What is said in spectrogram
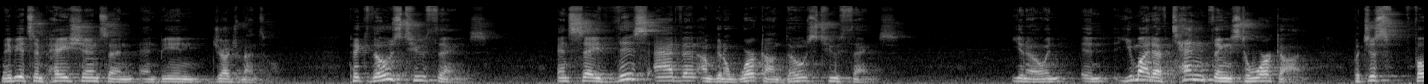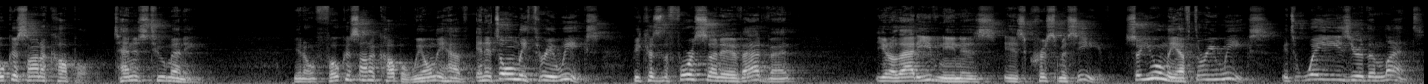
maybe it's impatience and, and being judgmental. Pick those two things and say, This Advent, I'm going to work on those two things. You know, and, and you might have 10 things to work on, but just focus on a couple. 10 is too many. You know, focus on a couple. We only have, and it's only three weeks because the fourth Sunday of Advent, you know, that evening is, is Christmas Eve. So you only have three weeks. It's way easier than Lent,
